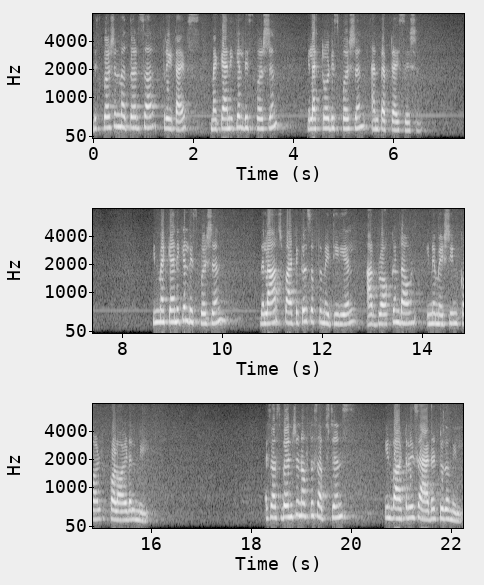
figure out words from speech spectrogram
Dispersion methods are three types mechanical dispersion, electrodispersion, and peptization. In mechanical dispersion, the large particles of the material are broken down in a machine called colloidal mill. A suspension of the substance in water is added to the mill.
